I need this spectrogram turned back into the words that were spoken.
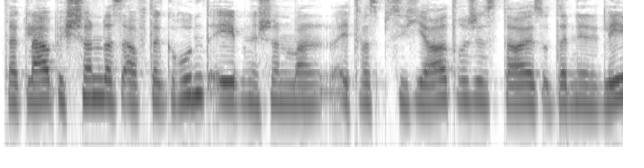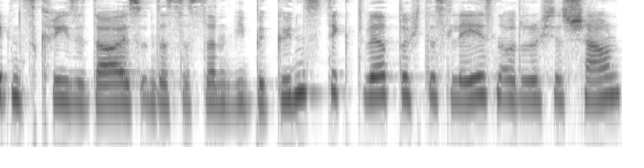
da glaube ich schon, dass auf der Grundebene schon mal etwas Psychiatrisches da ist oder eine Lebenskrise da ist und dass das dann wie begünstigt wird durch das Lesen oder durch das Schauen.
